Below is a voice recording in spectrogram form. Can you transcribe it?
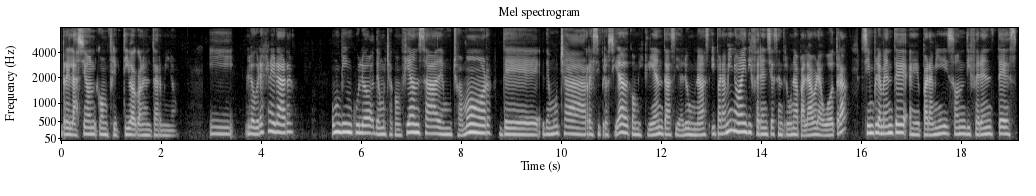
relación conflictiva con el término. Y logré generar un vínculo de mucha confianza, de mucho amor, de, mucha reciprocidad con mis clientas y alumnas. Y para mí no hay diferencias entre una palabra u otra. Simplemente eh, para mí son diferentes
